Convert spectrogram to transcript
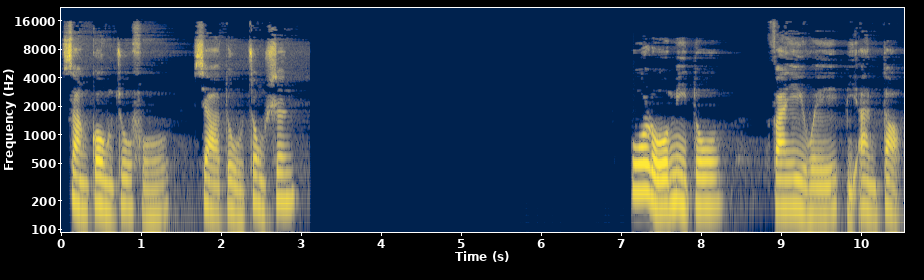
上供诸佛，下度众生。波罗蜜多翻译为彼岸道。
